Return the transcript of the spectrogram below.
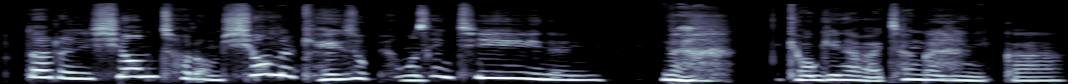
또 다른 시험처럼 시험을 계속 평생 치는 네. 격이나 마찬가지니까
